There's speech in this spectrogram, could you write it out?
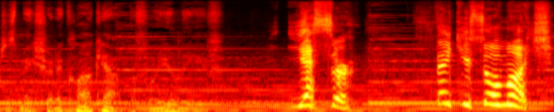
Just make sure to clock out before you leave. Yes, sir! Thank you so much!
